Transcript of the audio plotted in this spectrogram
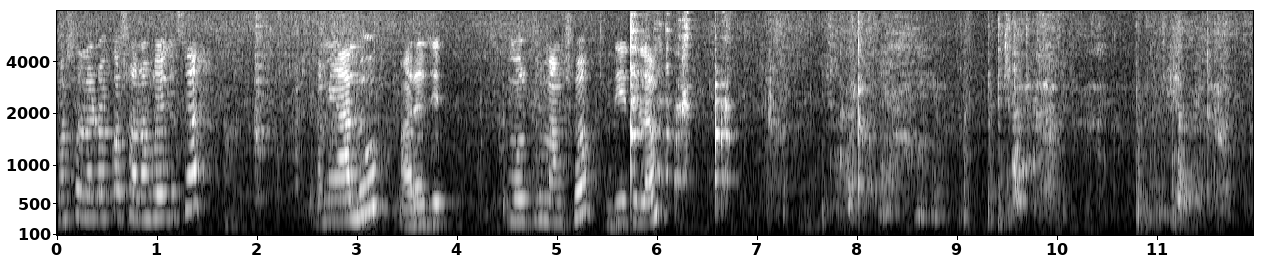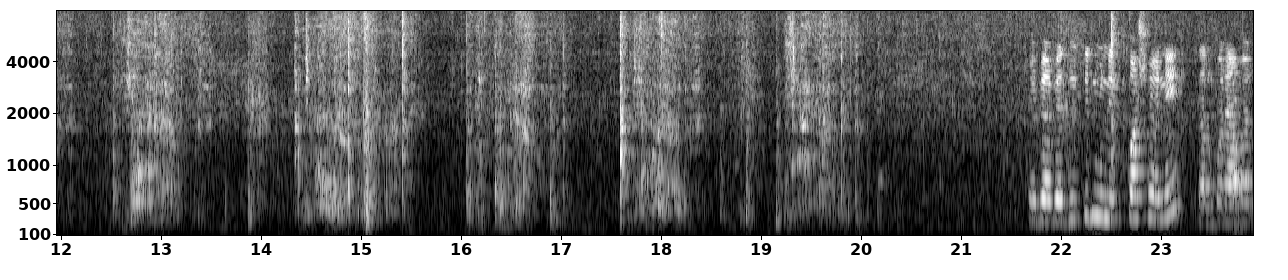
মশলাটা কষানো হয়ে গেছে। আমি আলু আর এই যে মুরগির মাংস দিয়ে দিলাম। এভাবে দু তিন মিনিট কষায় নিই তারপরে আবার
